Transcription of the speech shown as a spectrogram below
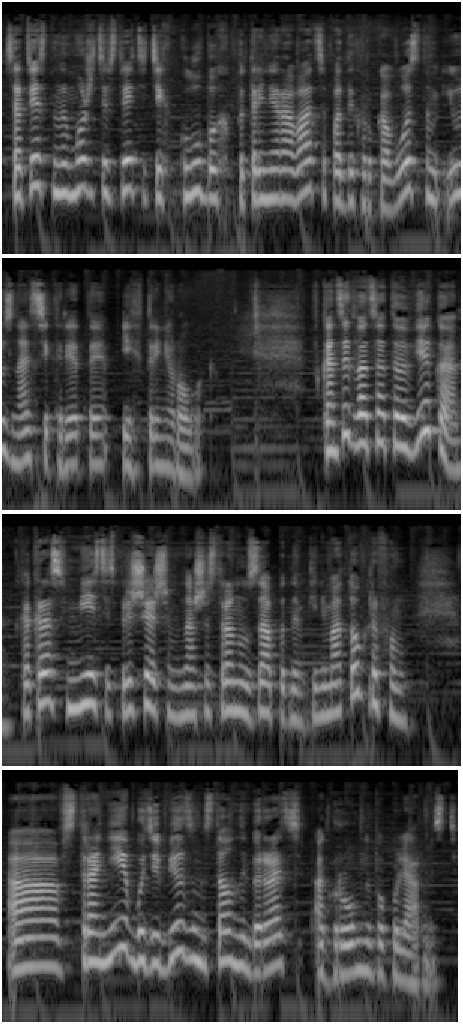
Соответственно, вы можете встретить их в клубах, потренироваться под их руководством и узнать секреты их тренировок. В конце 20 века, как раз вместе с пришедшим в нашу страну западным кинематографом, а, в стране бодибилдинг стал набирать огромную популярность.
